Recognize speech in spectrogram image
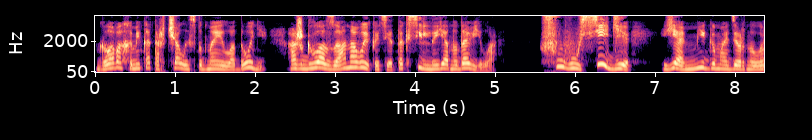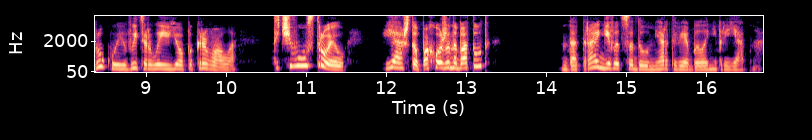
Голова хомяка торчала из-под моей ладони, аж глаза на выкате, так сильно я надавила. «Фу, Сиги!» Я мигом одернула руку и вытерла ее покрывало. «Ты чего устроил? Я что, похожа на батут?» Дотрагиваться до умертвия было неприятно.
